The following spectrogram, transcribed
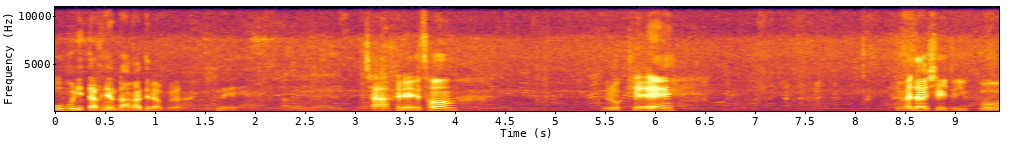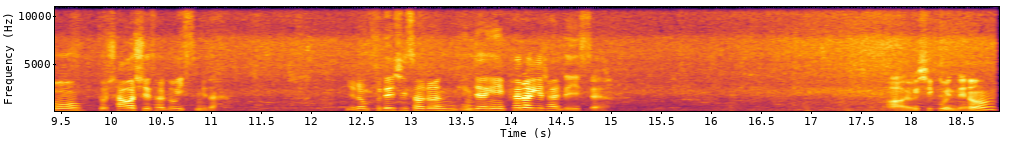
5분 있다 그냥 나가더라고요. 네. 자, 그래서 이렇게 화장실도 있고 또 샤워 시설도 있습니다. 이런 부대 시설은 굉장히 편하게 잘 돼 있어요. 아 여기 씻고 있네요.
